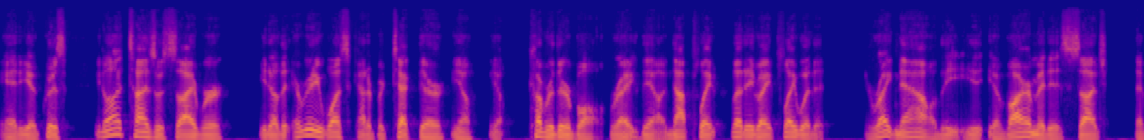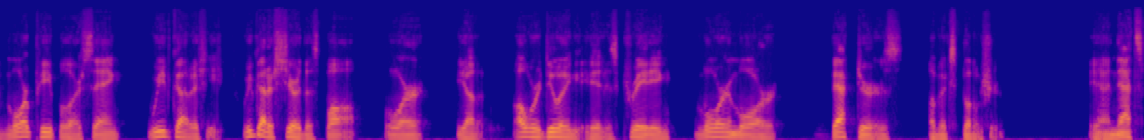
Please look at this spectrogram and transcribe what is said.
and you know, because you know, a lot of times with cyber, you know, that everybody wants to kind of protect their, you know, you know, cover their ball, right? They not play, let anybody play with it. And right now, the environment is such that more people are saying, we've got to we've got to share this ball, or you know, all we're doing is creating more and more vectors of exposure. Yeah, and that's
